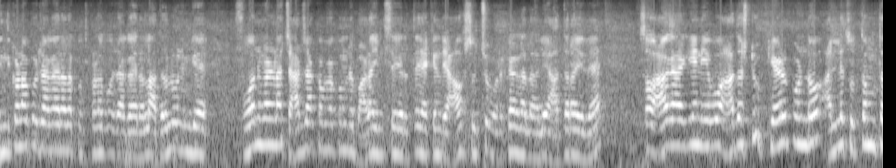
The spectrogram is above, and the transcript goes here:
ನಿಂತ್ಕೊಳ್ಳೋಕ್ಕೂ ಜಾಗ ಇರಲ್ಲ ಕುತ್ಕೊಳ್ಳೋಕ್ಕೂ ಜಾಗ ಇರಲ್ಲ. ಅದರಲ್ಲೂ ನಿಮಗೆ ಫೋನ್ಗಳನ್ನ ಚಾರ್ಜ್ ಹಾಕೋಬೇಕು ಅಂದರೆ ಭಾಳ ಹಿಂಸೆ ಇರುತ್ತೆ. ಯಾಕೆಂದರೆ ಯಾವ ಸ್ವಿಚ್ ವರ್ಕ್ ಆಗಲ್ಲ ಅಲ್ಲಿ ಆ ಥರ ಇದೆ. ಸೊ ಹಾಗಾಗಿ ನೀವು ಆದಷ್ಟು ಕೇಳಿಕೊಂಡು ಅಲ್ಲೇ ಸುತ್ತಮುತ್ತ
